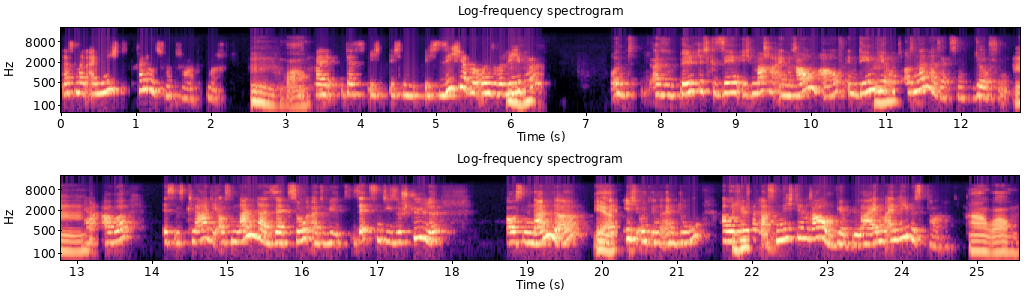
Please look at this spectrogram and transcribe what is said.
dass man einen Nicht-Trennungsvertrag macht. Mm, wow. Weil das, ich, ich, ich sichere unsere Liebe mhm. und also bildlich gesehen, ich mache einen Raum auf, in dem wir mhm. uns auseinandersetzen dürfen. Mhm. Ja, aber es ist klar, die Auseinandersetzung, also wir setzen diese Stühle auseinander, ja. in ein Ich und in ein Du, aber mhm. wir verlassen nicht den Raum. Wir bleiben ein Liebespaar. Ah, wow.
